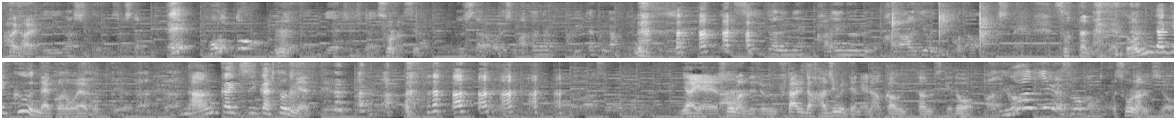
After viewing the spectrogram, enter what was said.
はいはい。って言いまして、そしたら「え本当?」みたいなリアクションしたんですそうなんですよ。そしたら俺またなんか食いたくなった追加でねカレーのルーと唐揚げを2個頼みましたね。そうなんですよ。どんだけ食うんだよこの親子っていう。何回追加しとんねやっていういやいやいやそうなんですよ。2人で初めてね中尾行ったんですけど。あ言われてみそうかもね。そうなんですよ。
